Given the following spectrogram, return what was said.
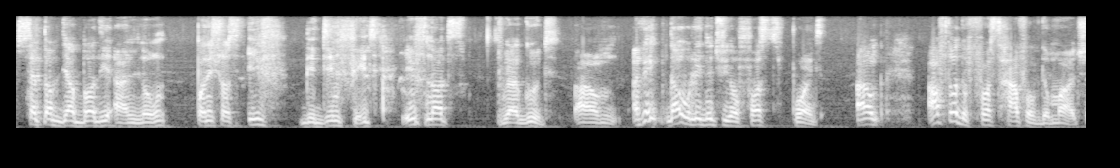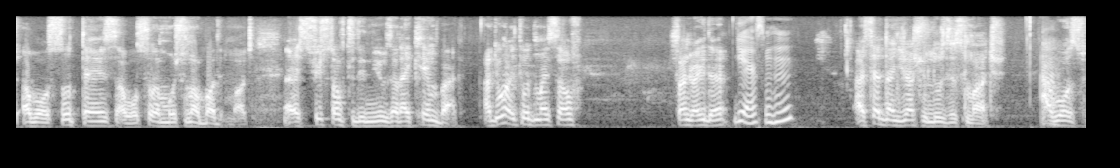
set up their body and you punish us if they deem fit. If not, we are good. Um, I think that will lead me to your first point. Um, after the first half of the match, I was so tense, I was so emotional about the match. I switched off to the news and I came back. I do what I told myself. Sandra, are you there? Yes. Mm-hmm. I said Nigeria should lose this match. I was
